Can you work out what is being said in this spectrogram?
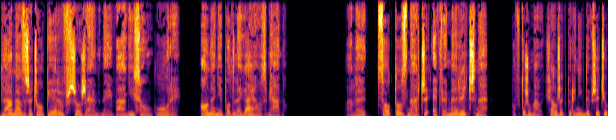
Dla nas rzeczą pierwszorzędnej wagi są góry. One nie podlegają zmianom. Ale co to znaczy efemeryczne? Powtórzył mały książę, który nigdy w życiu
